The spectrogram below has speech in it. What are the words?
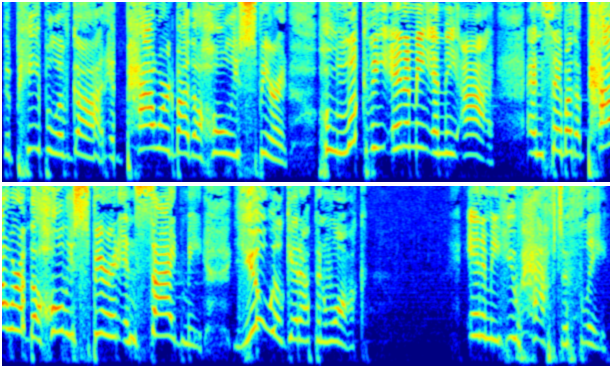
the people of God, empowered by the Holy Spirit, who look the enemy in the eye and say, By the power of the Holy Spirit inside me, you will get up and walk. Enemy, you have to flee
